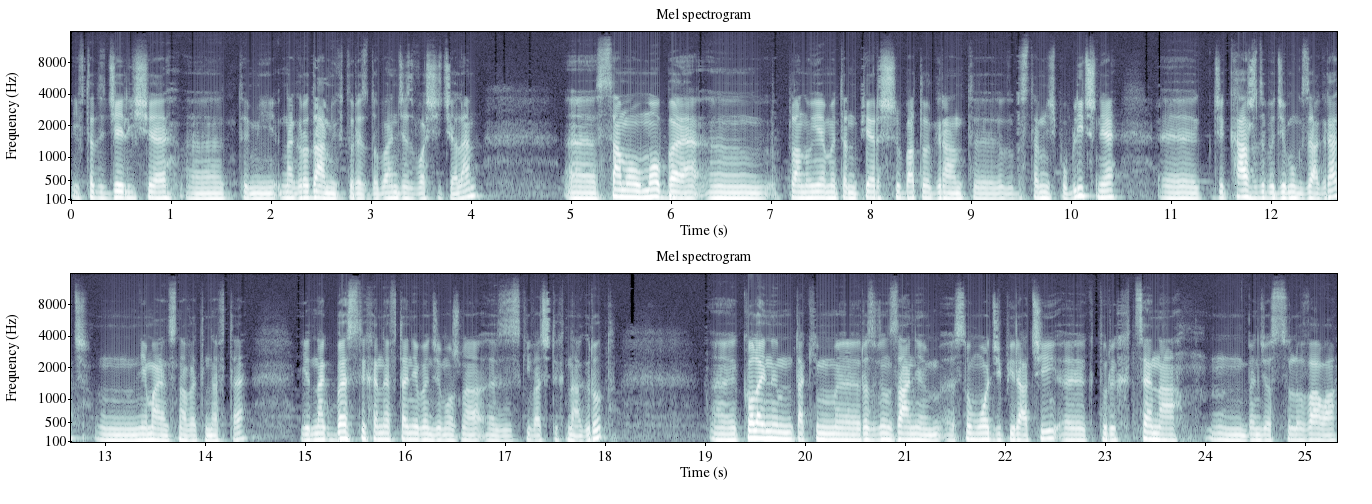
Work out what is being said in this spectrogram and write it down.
i wtedy dzieli się tymi nagrodami, które zdobędzie z właścicielem. Samą mobę planujemy ten pierwszy Battleground udostępnić publicznie, gdzie każdy będzie mógł zagrać, mm, nie mając nawet NFT. Jednak bez tych NFT nie będzie można e, zyskiwać tych nagród. E, Kolejnym takim rozwiązaniem są młodzi piraci, których cena mm, będzie oscylowała,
